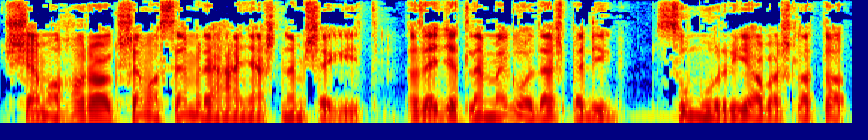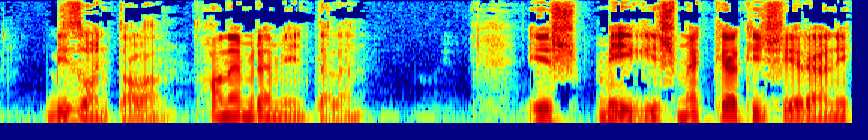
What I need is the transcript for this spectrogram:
sem a harag, sem a szemrehányás nem segít. Az egyetlen megoldás pedig Szumurri javaslata bizonytalan, hanem reménytelen. És mégis meg kell kísérelni,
